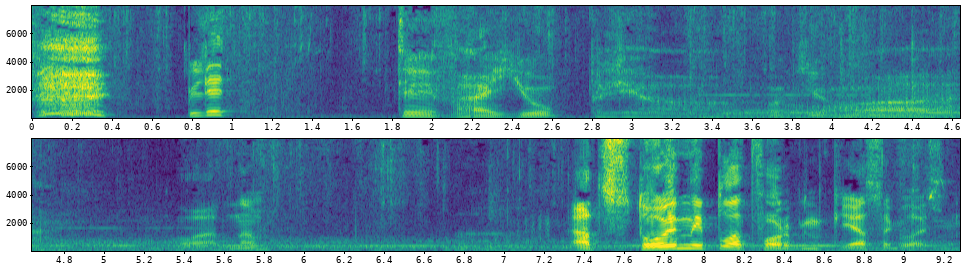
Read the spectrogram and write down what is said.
Блять. Ты вою, блю. Ладно. Отстойный платформинг, я согласен.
